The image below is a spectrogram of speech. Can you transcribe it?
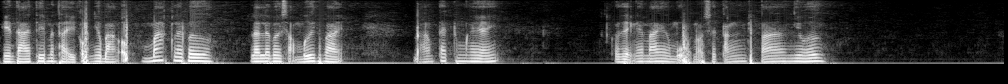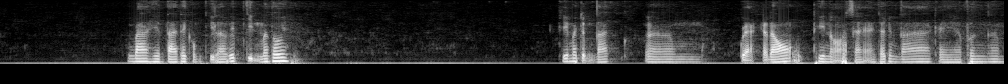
Hiện tại thì mình thấy có nhiều bạn up max level là level 60 như vậy đáng test trong ngày ấy. Có thể ngày mai ngày một nó sẽ tăng chúng ta nhiều hơn. Và hiện tại thì cũng chỉ là vip 9 mà thôi. Khi mà chúng ta um, quẹt cái đó thì nó sẽ cho chúng ta cái phân um,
